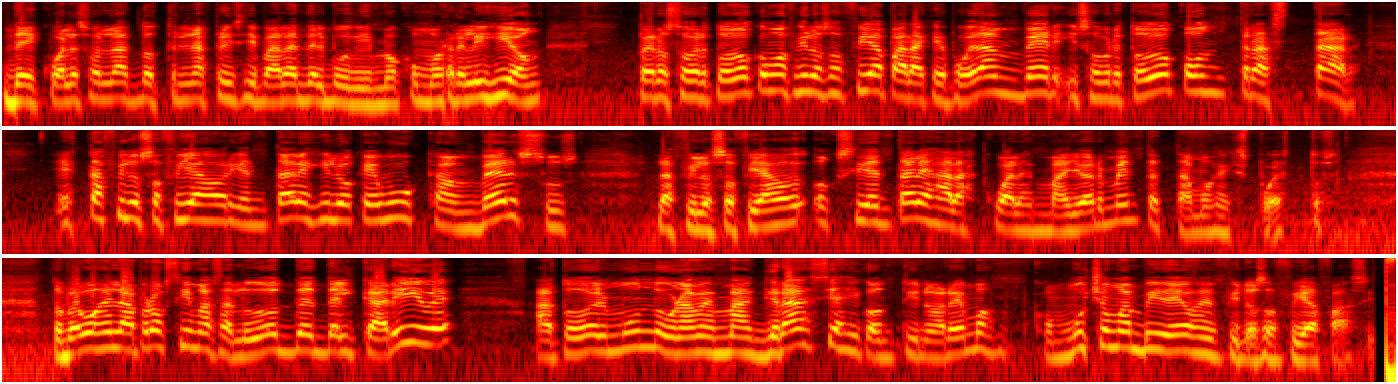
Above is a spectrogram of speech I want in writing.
de cuáles son las doctrinas principales del budismo como religión, pero sobre todo como filosofía para que puedan ver y sobre todo contrastar estas filosofías orientales y lo que buscan versus las filosofías occidentales a las cuales mayormente estamos expuestos. Nos vemos en la próxima, saludos desde el Caribe a todo el mundo. Una vez más, gracias y continuaremos con muchos más videos en Filosofía Fácil.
